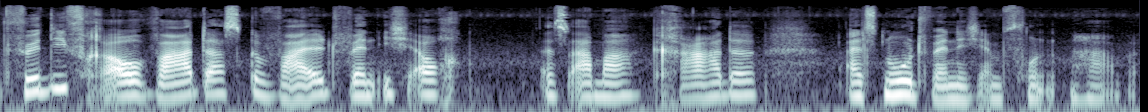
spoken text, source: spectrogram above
für die Frau war das Gewalt, wenn ich auch es aber gerade als notwendig empfunden habe.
